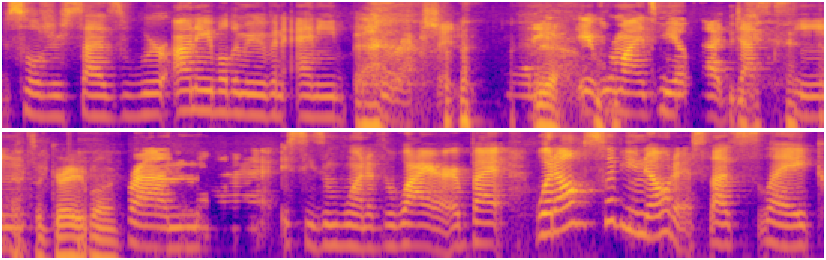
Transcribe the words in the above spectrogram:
soldiers says we're unable to move in any direction. Yeah. it, it reminds me of that desk scene that's a great one. from uh, season one of The Wire. But what else have you noticed that's like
